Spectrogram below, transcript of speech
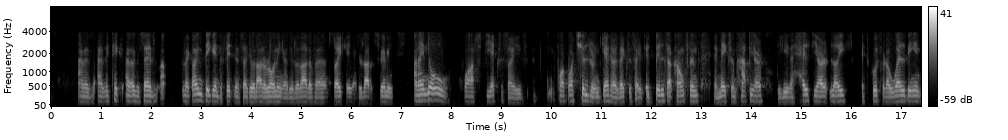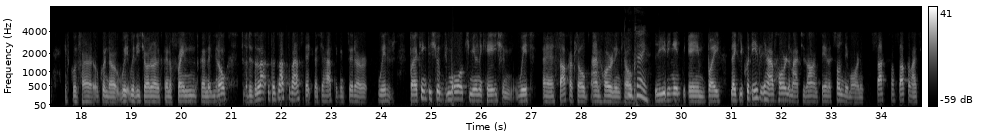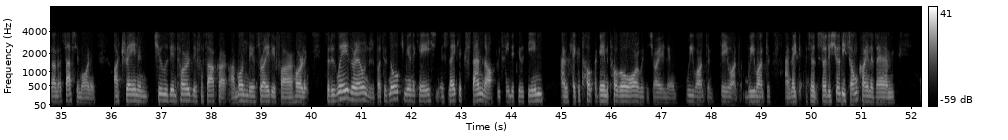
And as and it takes, as I said, uh, like I'm big into fitness. I do a lot of running. I do a lot of um, cycling. I do a lot of swimming. And I know what the exercise what, what children get out of exercise. It builds their confidence, it makes them happier, they lead a healthier life, it's good for their well being, it's good for when they're with, with each other as kind of friends, kind of, you know. So there's a lot, there's lots of aspects that you have to consider with it. But I think there should be more communication with uh, soccer clubs and hurling clubs okay. leading into games by, like, you could easily have hurling matches on, say, on a Sunday morning soccer, soccer match on a Saturday morning, or training Tuesday and Thursday for soccer, or Monday and Friday for hurling. So there's ways around it, but there's no communication. It's like a standoff between the two teams, and it's like a, tug, a game of tug of war with the child. And we want them, they want them, we want them, and like so. So there should be some kind of um,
